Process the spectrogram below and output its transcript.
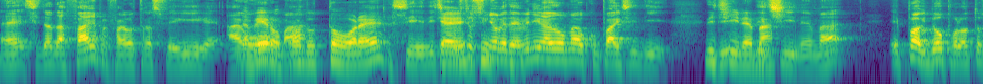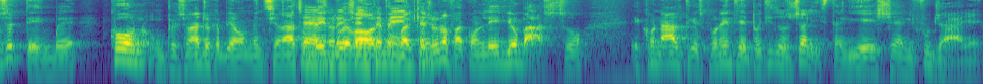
eh, si dà da fare per farlo trasferire a Davvero Roma. produttore. Sì, dice che- questo signore deve venire a Roma a occuparsi di, Di cinema. di cinema. E poi dopo l'8 settembre con un personaggio che abbiamo menzionato Certo, ben due volte qualche giorno fa, con Lelio Basso e con altri esponenti del Partito Socialista, riesce a rifugiare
